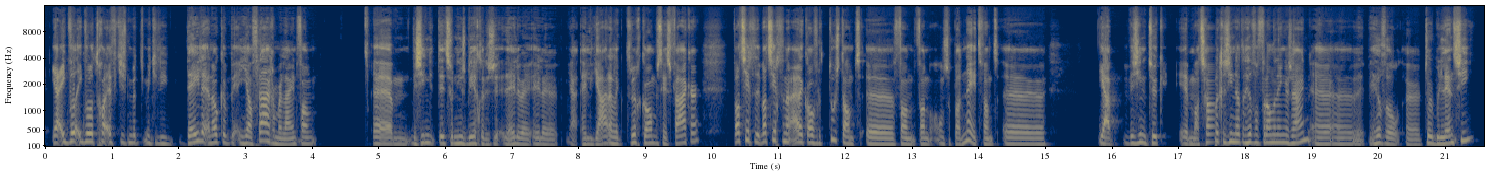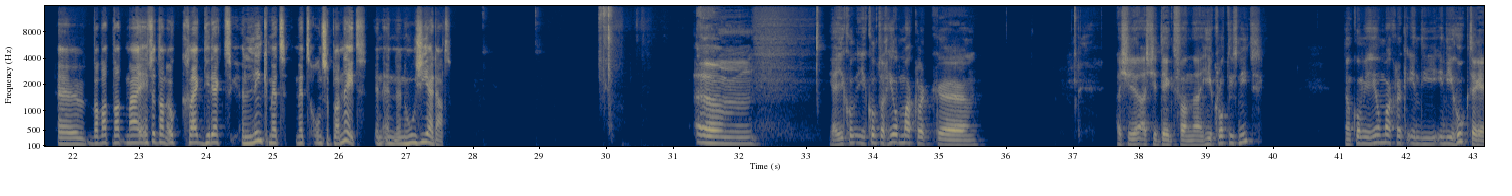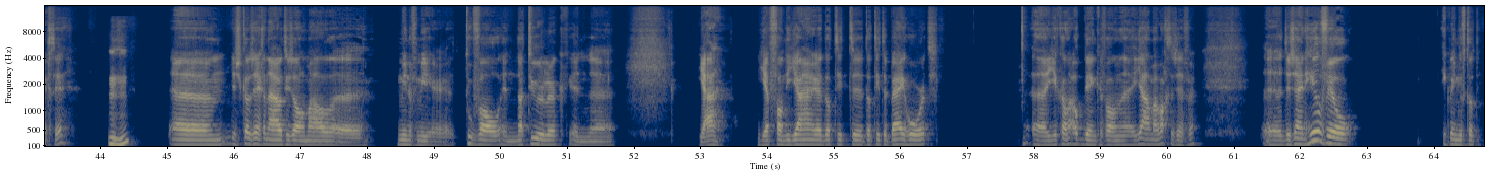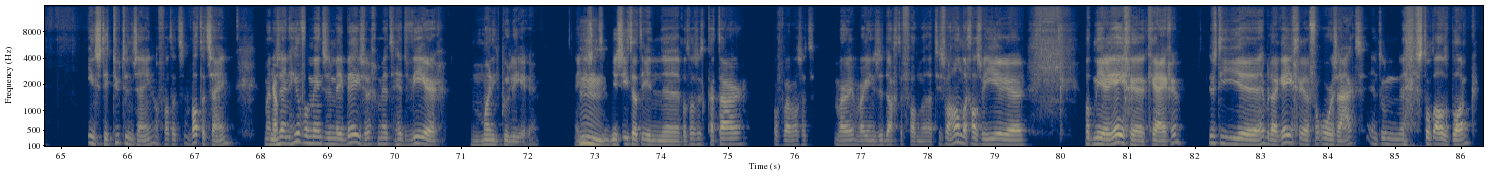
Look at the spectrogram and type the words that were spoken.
ja, ik wil, ik wil het gewoon eventjes met, met jullie delen en ook in jouw vragen, Marlijn, van um, we zien dit soort nieuwsberichten dus het hele, hele, ja, het hele jaar eigenlijk terugkomen, steeds vaker. Wat zegt, wat zegt er nou eigenlijk over de toestand uh, van, van onze planeet? Want uh, ja, we zien natuurlijk maatschappelijk gezien dat er heel veel veranderingen zijn, heel veel turbulentie. Wat, wat, wat, maar heeft het dan ook gelijk direct een link met, met onze planeet? En, en, en hoe zie jij dat? Um, ja, je komt, je komt toch heel makkelijk. Uh, als, je, als je denkt van uh, hier klopt iets niet, dan kom je heel makkelijk in die, in die hoek terecht. Hè? Mm -hmm. uh, dus je kan zeggen, nou, het is allemaal eh, min of meer toeval en natuurlijk. En ja, je hebt van die jaren dat dit, dat dit erbij hoort. je kan ook denken van, ja, maar wacht eens even. Er zijn heel veel ik weet niet of dat instituten zijn of wat het, wat het zijn. Maar er zijn heel veel mensen mee bezig met het weer manipuleren. En je, ziet, hmm. je ziet dat in, uh, wat was het, Qatar? Of waar was het? Waar, waarin ze dachten van, uh, het is wel handig als we hier wat meer regen krijgen. Dus die hebben daar regen veroorzaakt. En toen stond alles blank.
